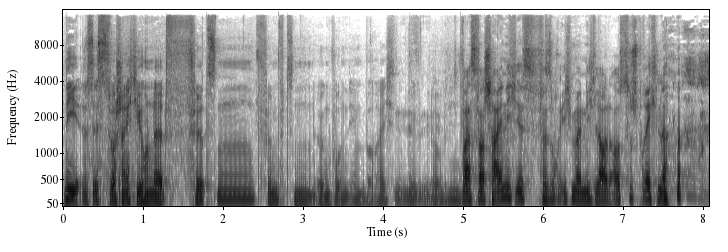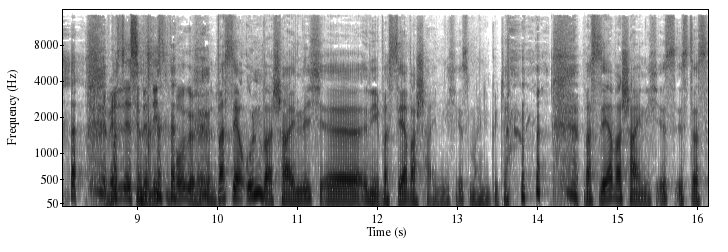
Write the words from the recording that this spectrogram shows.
Nee, es ist wahrscheinlich die 114, 15, irgendwo in dem Bereich. Was wahrscheinlich ist, versuche ich mal nicht laut auszusprechen. ja, was es in der nächsten Folge hören. Was sehr unwahrscheinlich, äh, nee, was sehr wahrscheinlich ist, meine Güte. was sehr wahrscheinlich ist, ist, dass,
